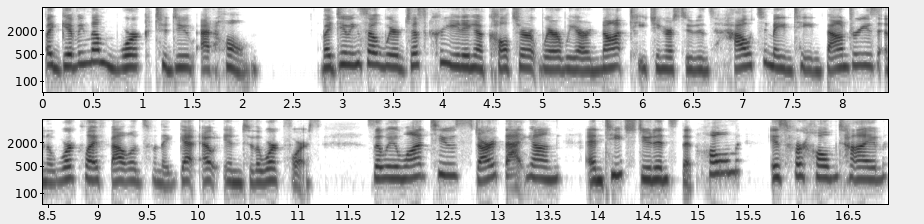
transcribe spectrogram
by giving them work to do at home. By doing so, we're just creating a culture where we are not teaching our students how to maintain boundaries and a work life balance when they get out into the workforce. So, we want to start that young and teach students that home is for home time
